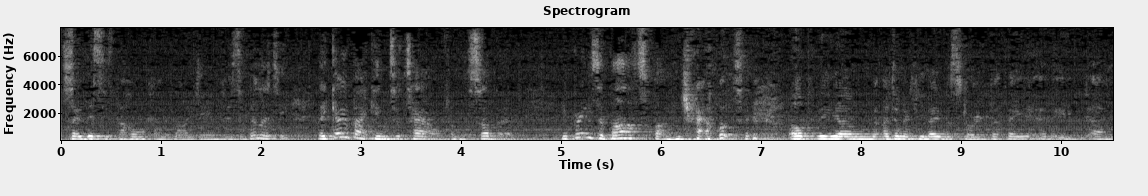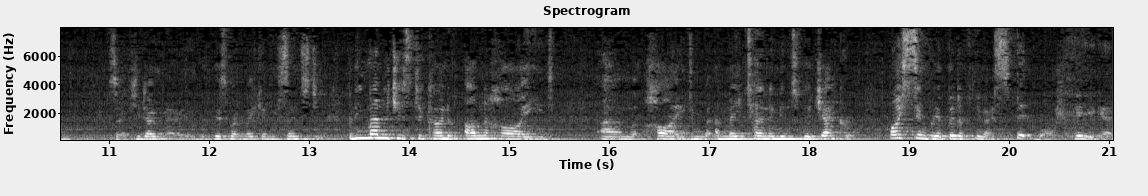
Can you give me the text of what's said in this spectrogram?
So this is the whole kind of idea of visibility. They go back into town from the suburb. He brings a bath sponge out of the. Um, I don't know if you know the story, but they. um, so if you don't know, this won't make any sense to you. But he manages to kind of unhide um, Hyde and, and may turn him into the Jekyll by simply a bit of you know spit wash. Here you go.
